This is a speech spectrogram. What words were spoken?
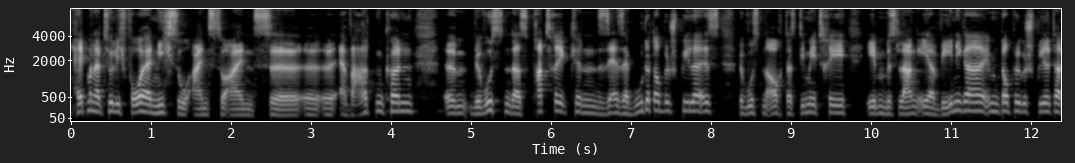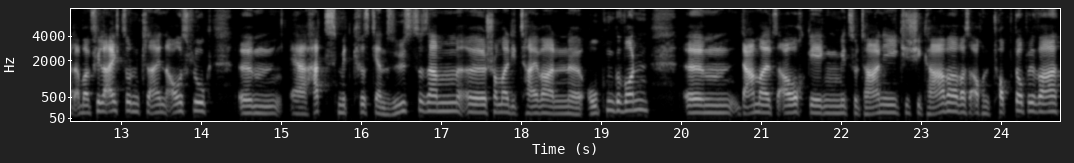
hätte man natürlich vorher nicht so eins zu eins äh, äh, erwarten können. Ähm, wir wussten, dass Patrick ein sehr, sehr guter Doppelspieler ist. Wir wussten auch, dass Dimitri eben bislang eher weniger im Doppel gespielt hat, aber vielleicht so einen kleinen Ausflug. Ähm, er hat mit Christian Süß zusammen äh, schon mal die Taiwan äh, Open gewonnen. Ähm, damals auch gegen Mitsutani Kishikawa, was auch ein Top-Doppel war.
